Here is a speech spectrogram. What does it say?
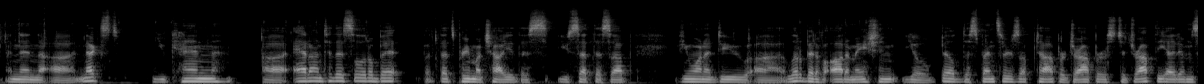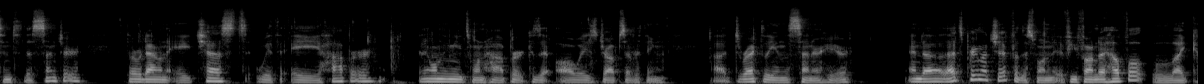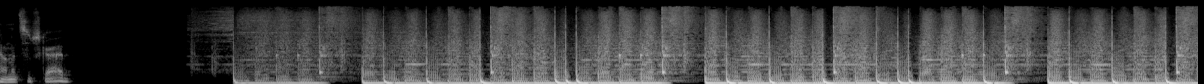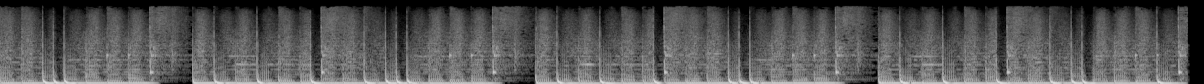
And then uh, next, you can uh, add on to this a little bit, but that's pretty much how you this you set this up. If you want to do uh, a little bit of automation, you'll build dispensers up top or droppers to drop the items into the center. Throw down a chest with a hopper. It only needs one hopper because it always drops everything uh, directly in the center here. And uh, that's pretty much it for this one. If you found it helpful, like, comment, subscribe.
